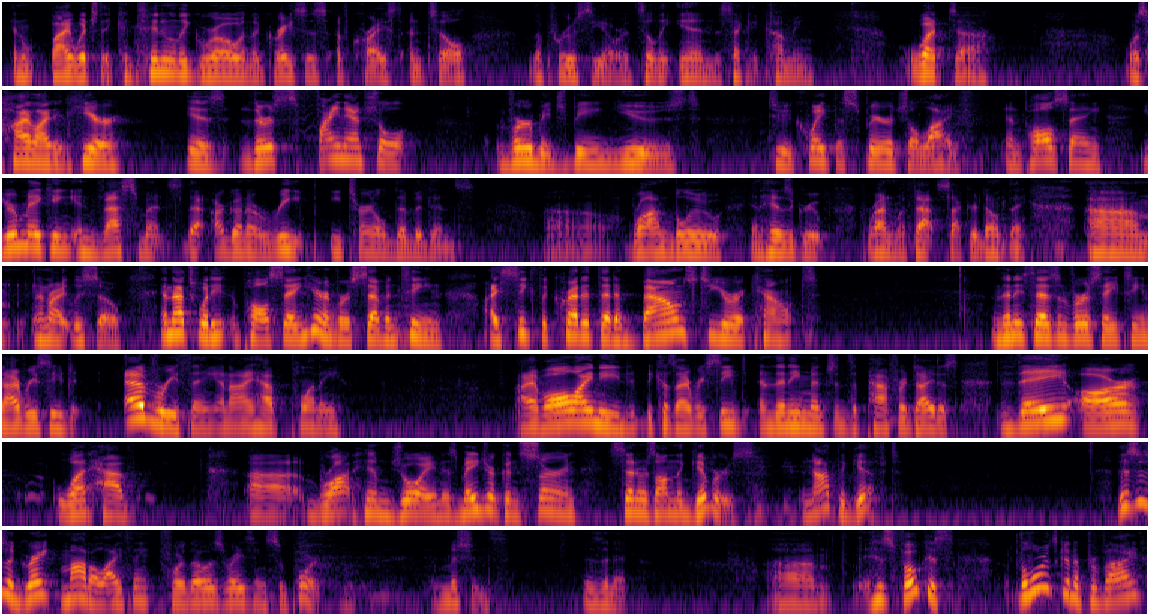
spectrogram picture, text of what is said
and by which they continually grow in the graces of Christ until the parousia, or until the end, the second coming. What uh, was highlighted here is there's financial verbiage being used to equate the spiritual life. And Paul's saying, you're making investments that are going to reap eternal dividends. Uh, Ron Blue and his group run with that sucker, don't they? Um, and rightly so. And that's what he, Paul's saying here in verse 17 I seek the credit that abounds to your account. And then he says in verse 18, I've received everything and I have plenty. I have all I need because I've received. And then he mentions Epaphroditus. They are what have uh, brought him joy, and his major concern centers on the givers, not the gift. This is a great model, I think, for those raising support in missions, isn't it? Um, his focus, the Lord's going to provide.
